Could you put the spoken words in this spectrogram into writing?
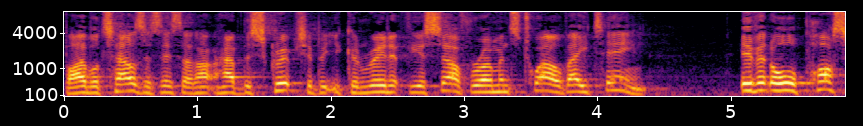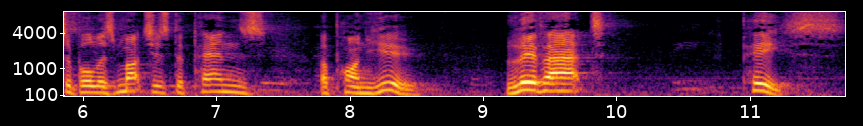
Bible tells us this. I don't have the scripture, but you can read it for yourself. Romans 12, 18. If at all possible, as much as depends upon you, live at peace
